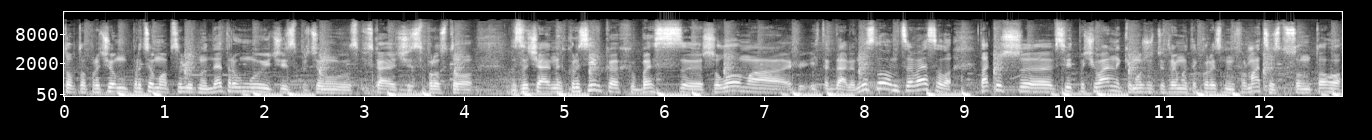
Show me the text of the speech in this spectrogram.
тобто при цьому, при цьому абсолютно не травмуючись, при цьому спускаючись просто в звичайних кросівках, без е, шолома і так далі. Ну, словом, це весело. Також е, всі відпочивальники можуть отримати корисну інформацію стосовно того,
